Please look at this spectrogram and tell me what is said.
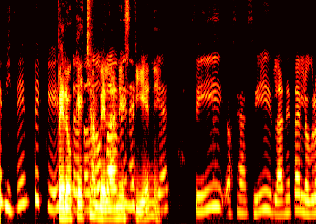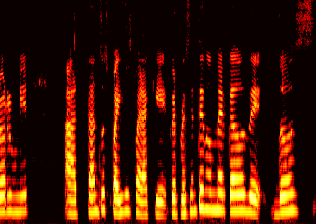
evidente que... Pero ¿qué chambelanes tiene? Sí, o sea, sí, la neta logró reunir a tantos países para que representen un mercado de dos,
